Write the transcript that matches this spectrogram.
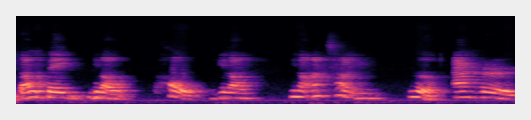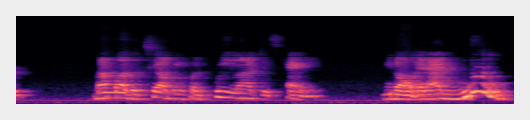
don't think, you know, hope. You know, you know, I'm telling you, look, I heard my mother tell me when free lunches came, you know, and I knew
